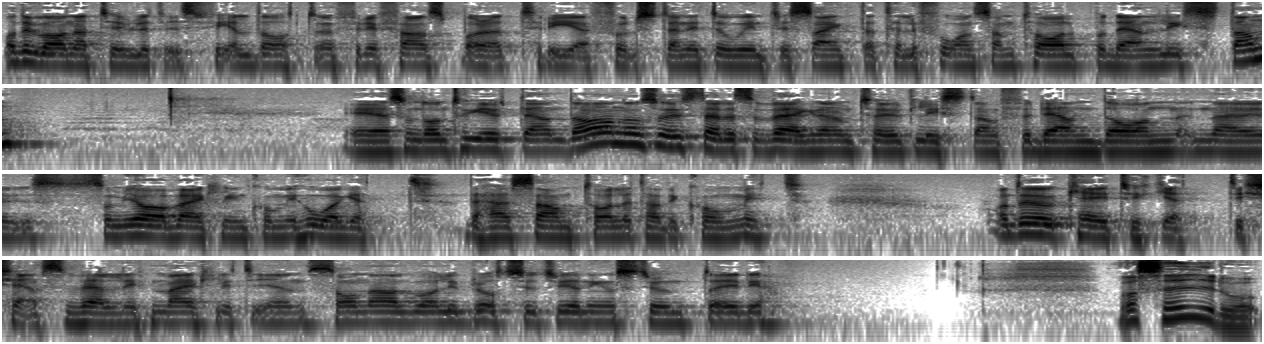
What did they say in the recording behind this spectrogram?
Och det var naturligtvis fel datum för det fanns bara tre fullständigt ointressanta telefonsamtal på den listan. Eh, som de tog ut den dagen och så istället så vägrade de ta ut listan för den dagen när, som jag verkligen kom ihåg att det här samtalet hade kommit. Och då kan jag ju tycka att det känns väldigt märkligt i en sån allvarlig brottsutredning att strunta i det. Vad säger då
